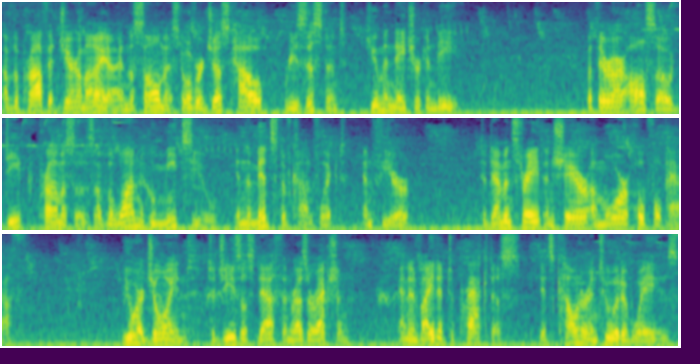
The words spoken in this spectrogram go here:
of the prophet Jeremiah and the psalmist over just how resistant human nature can be. But there are also deep promises of the one who meets you in the midst of conflict and fear to demonstrate and share a more hopeful path. You are joined to Jesus' death and resurrection and invited to practice its counterintuitive ways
